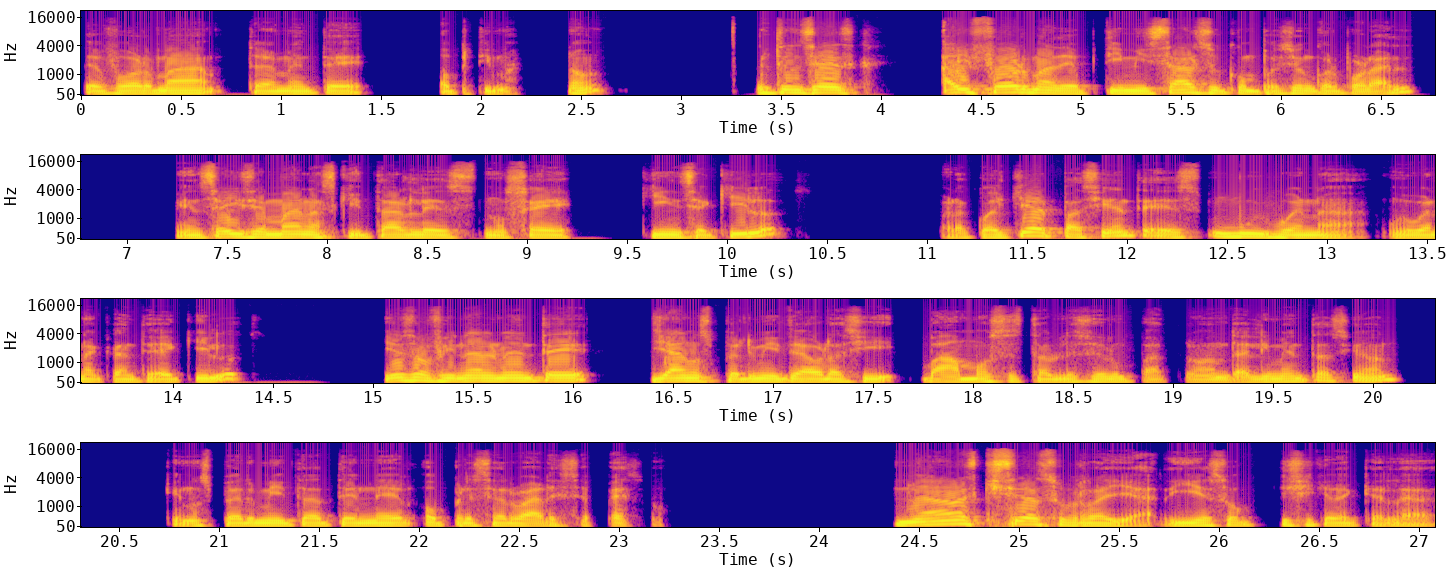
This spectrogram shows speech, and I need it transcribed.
de forma realmente óptima, ¿no? Entonces, hay forma de optimizar su composición corporal. En seis semanas quitarles, no sé, 15 kilos. Para cualquier paciente es muy buena, muy buena cantidad de kilos. Y eso finalmente ya nos permite, ahora sí, vamos a establecer un patrón de alimentación que nos permita tener o preservar ese peso. Nada más quisiera subrayar, y eso quisiera que la,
